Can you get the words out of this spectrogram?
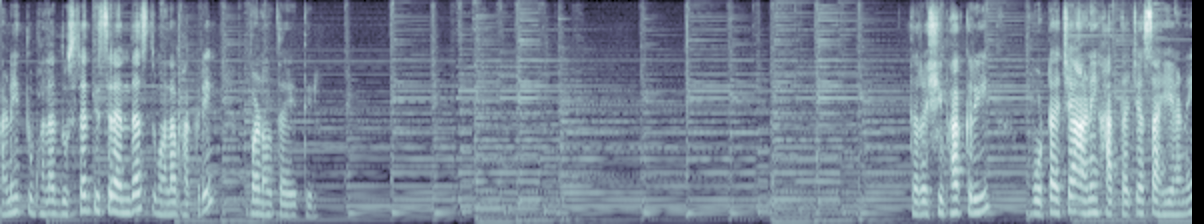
आणि तुम्हाला दुसऱ्या तिसऱ्यांदाच तुम्हाला भाकरी बनवता येतील. तर अशी भाकरी बोटाच्या आणि हाताच्या साह्याने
